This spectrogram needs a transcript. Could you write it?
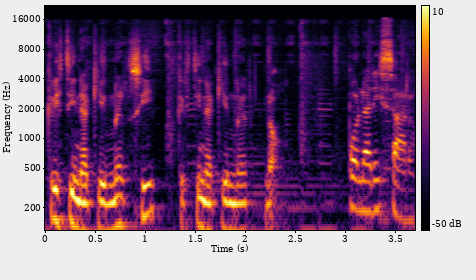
Cristina Kirchner sí, Cristina Kirchner no. Polarizar.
